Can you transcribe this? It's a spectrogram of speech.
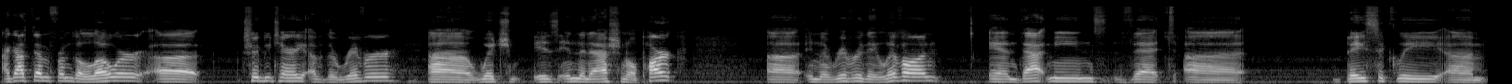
I got them from the lower uh, tributary of the river, uh, which is in the national park, uh, in the river they live on. And that means that uh, basically, um,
